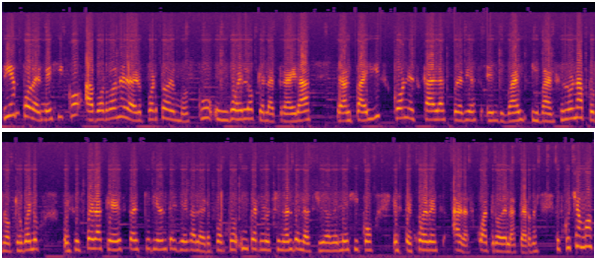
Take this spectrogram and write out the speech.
tiempo de México, abordó en el aeropuerto de Moscú un vuelo que la traerá al país con escalas previas en Dubái y Barcelona, por lo que bueno, pues espera que esta estudiante llegue al Aeropuerto Internacional de la Ciudad de México este jueves a las 4 de la tarde. Escuchamos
